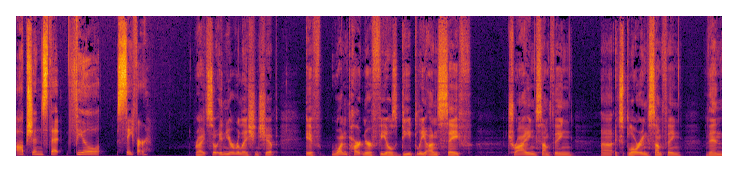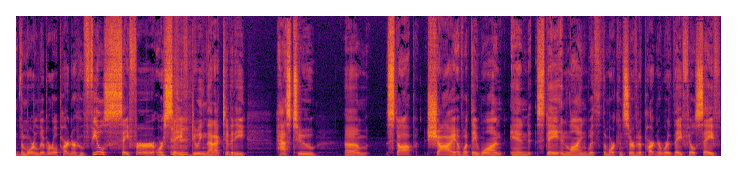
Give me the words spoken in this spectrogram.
options that feel safer. Right. So in your relationship, if one partner feels deeply unsafe trying something, uh, exploring something, then the more liberal partner who feels safer or safe mm-hmm. doing that activity has to um, stop shy of what they want and stay in line with the more conservative partner where they feel safe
